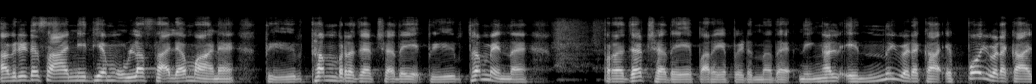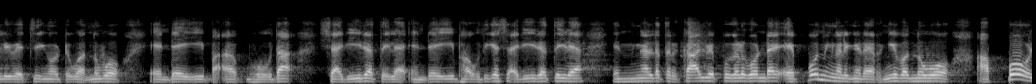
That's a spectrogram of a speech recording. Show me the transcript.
അവരുടെ സാന്നിധ്യം ഉള്ള സ്ഥലമാണ്. തീർത്ഥം പ്രചക്ഷതേ തീർത്ഥം എന്ന് പ്രചക്ഷതേ പറയപ്പെടുന്നത്. നിങ്ങൾ എന്ന് ഇവിടെ കാ എപ്പോൾ ഇവിടെ കാലി വെച്ച് ഇങ്ങോട്ട് വന്നുവോ? എന്റെ ഈ ഭൂത ശരീരത്തിൽ എന്റെ ഈ ഭൗതിക ശരീരത്തിൽ നിങ്ങളുടെ തൃക്കാൽ വെപ്പുകൾ കൊണ്ട് എപ്പോൾ നിങ്ങളിങ്ങോട്ട് ഇറങ്ങി വന്നുവോ? അപ്പോൾ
